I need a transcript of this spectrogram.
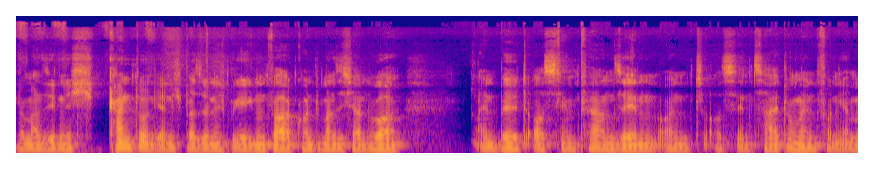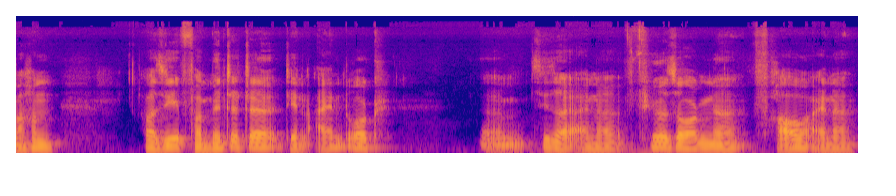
wenn man sie nicht kannte und ihr nicht persönlich begegnet war, konnte man sich ja nur ein Bild aus dem Fernsehen und aus den Zeitungen von ihr machen. Aber sie vermittelte den Eindruck, sie sei eine fürsorgende Frau, eine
